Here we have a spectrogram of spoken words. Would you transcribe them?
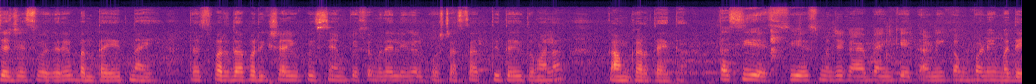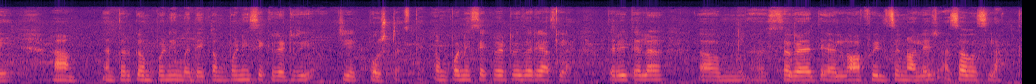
जजेस वगैरे बनता येत नाही. तर स्पर्धा परीक्षा U P S C M P S सीमध्ये लिगल पोस्ट असतात तिथेही तुम्हाला काम करता येतं. आता सी एस सी एस म्हणजे काय? बँकेत आणि कंपनीमध्ये. हां नंतर कंपनीमध्ये. कंपनी सेक्रेटरीची एक पोस्ट असते. कंपनी सेक्रेटरी जरी असला तरी त्याला सगळ्या त्या लॉ फील्डचं नॉलेज असावंच लागतं.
